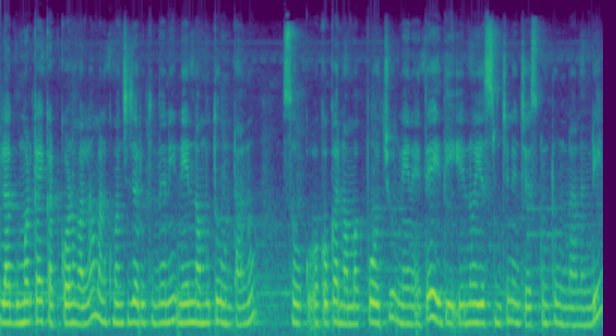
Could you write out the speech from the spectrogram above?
ఇలా గుమ్మడికాయ కట్టుకోవడం వల్ల మనకు మంచి జరుగుతుందని నేను నమ్ముతూ ఉంటాను. సో ఒక్కొక్కరు నమ్మకపోవచ్చు. నేనైతే ఇది ఎన్నో ఇయర్స్ నుంచి నేను చేసుకుంటూ ఉన్నానండి.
